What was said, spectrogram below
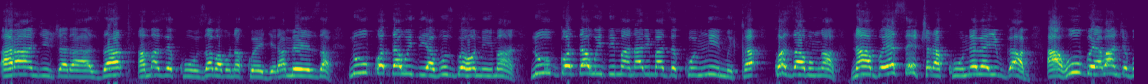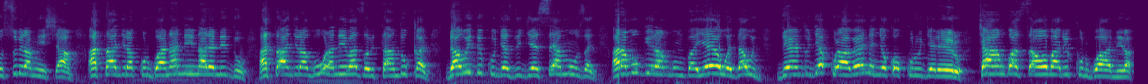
Arangije araza amaze kuza babona kwegera ameza. Nubwo dawidi yavuzweho n'imana nubwo dawidi imana yari imaze kumwimika ko azaba umwami ntabwo yese yicara ku ntebe y'ubwami ahubwo yabanje gusubira mu ishyamba. Atangira kurwana n'intare n'idubu atangira guhura n'ibibazo bitandukanye. Dawidi kugeza igihe se yamuzanye aramubwira ngo umva yewe dawidi genda ujye kureba bene nyoko ku rugerero cyangwa se aho bari kurwanira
